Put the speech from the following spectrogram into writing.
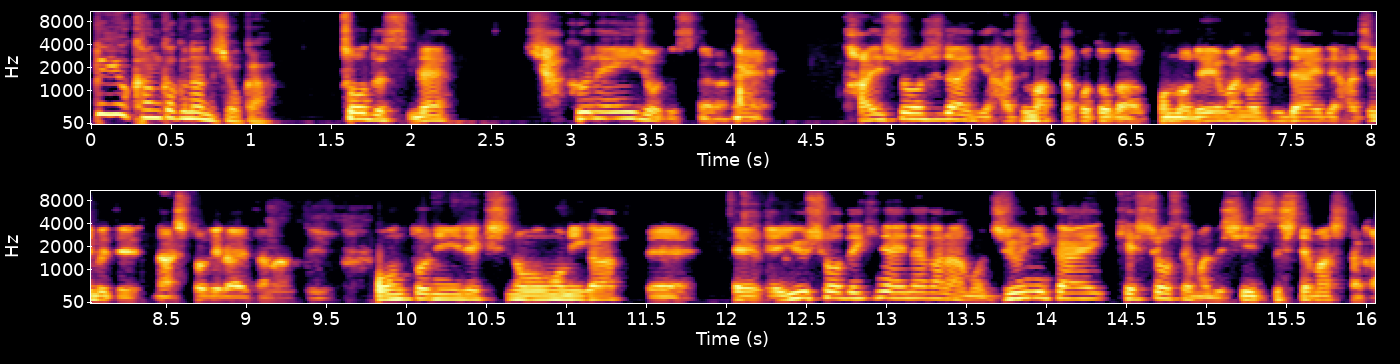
ていう感覚なんでしょうか？そうですね。100年以上ですからね。大正時代に始まったことがこの令和の時代で初めて成し遂げられたなんていう本当に歴史の重みがあってえー、優勝できないながらも12回決勝戦まで進出してましたか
